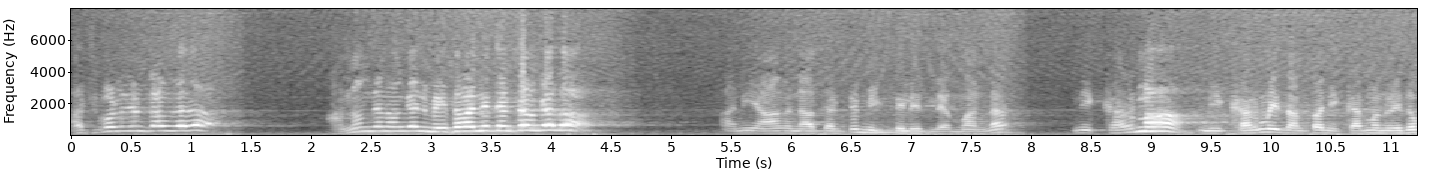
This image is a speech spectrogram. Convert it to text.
అరటిపళ్ళు తింటాం కదా అన్నం తినాం కానీ మిగతావన్నీ తింటాం కదా. అని ఆమె నాకంటే మీకు తెలియదులేమ్మా అన్న. నీ కర్మ నీ కర్మ ఇదంతా నీ కర్మ నువ్వు ఏదో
